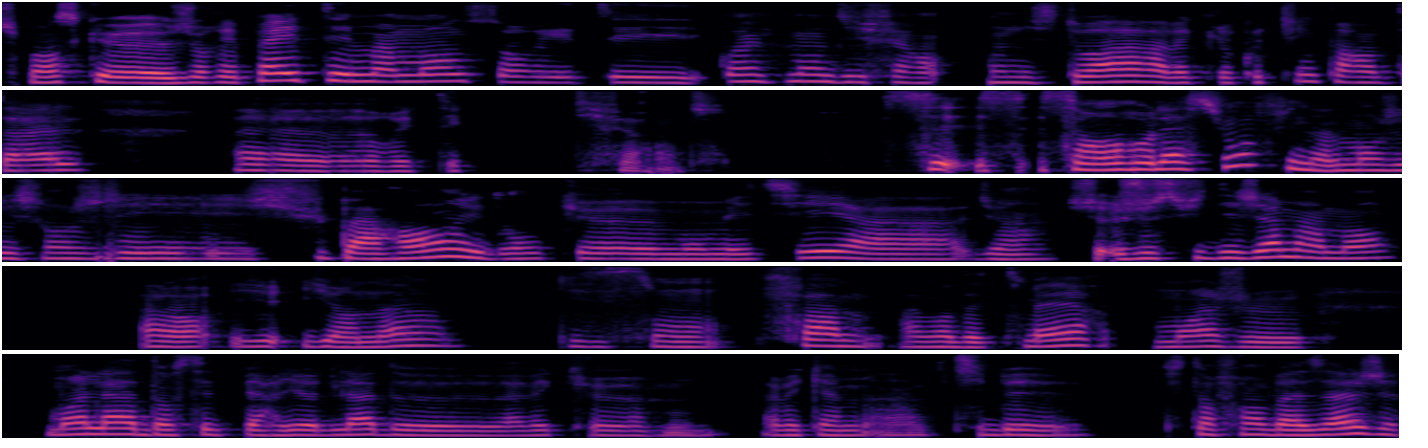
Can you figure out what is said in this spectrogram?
Je pense que j'aurais pas été maman, ça aurait été complètement différent. Mon histoire avec le coaching parental aurait été différente. C'est en relation finalement. J'ai changé. Je suis parent et donc mon métier a. Je, je, suis déjà maman. Alors il y, en a qui sont femmes avant d'être mères, moi, je, moi là, dans cette période-là, de, avec, euh, avec un, petit, petit enfant en bas âge,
